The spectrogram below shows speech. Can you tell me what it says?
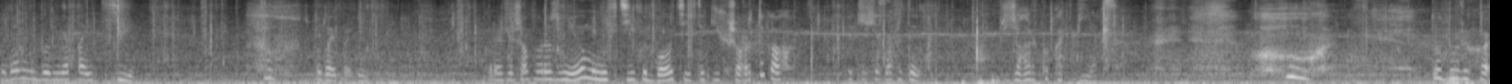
куда мне бы мне пойти? Фух, Куди я пойду? Коротше, щоб ви розуміли, мені в цій футболці і в таких шортиках, в яких я завжди жарко капець. Фух. Тут дуже хор...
